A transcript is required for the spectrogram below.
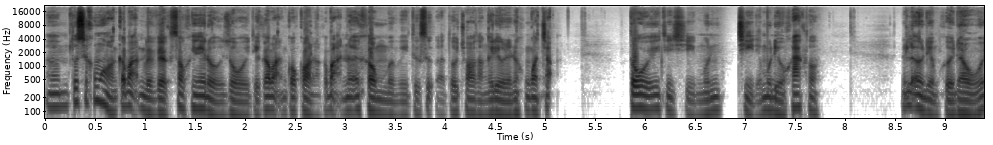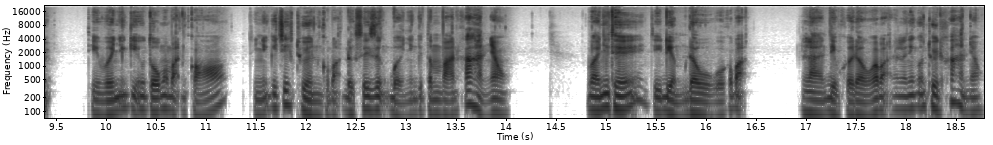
um, tôi sẽ không hỏi các bạn về việc sau khi thay đổi rồi thì các bạn có còn là các bạn nữa hay không bởi vì thực sự là tôi cho rằng cái điều đấy nó không quan trọng. Tôi thì chỉ muốn chỉ đến một điều khác thôi. Đó là ở điểm khởi đầu ấy thì với những cái yếu tố mà bạn có thì những cái chiếc thuyền của bạn được xây dựng bởi những cái tấm ván khác hẳn nhau. Và như thế thì điểm đầu của các bạn là điểm khởi đầu của các bạn là những con thuyền khác hẳn nhau.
